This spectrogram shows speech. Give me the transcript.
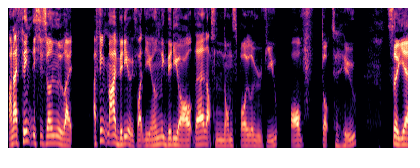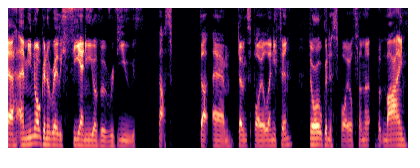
And I think this is only like I think my video is like the only video out there that's a non-spoiler review of Doctor Who. So yeah, um you're not going to really see any other reviews that's that um don't spoil anything. They're all going to spoil something, but mine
